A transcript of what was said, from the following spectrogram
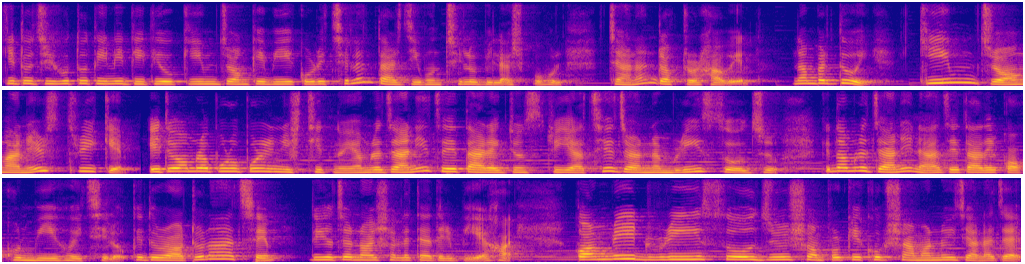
কিন্তু যেহেতু তিনি দ্বিতীয় কিম জংকে বিয়ে করেছিলেন, তার জীবন ছিল বিলাসবহুল। জানান ডক্টর হাওয়েল। নাম্বার দুই, কিম জং আনের স্ত্রীকে। এটাও আমরা পুরোপুরি নিশ্চিত নই। আমরা জানি যে তার একজন স্ত্রী আছে, যার নাম রি সোলজু কিন্তু আমরা জানি না যে তাদের কখন বিয়ে হয়েছিল। কিন্তু রটনা আছে দুই হাজার নয় সালে তাদের বিয়ে হয়। কমরেড রি সোলজুর সম্পর্কে খুব সামান্যই জানা যায়।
